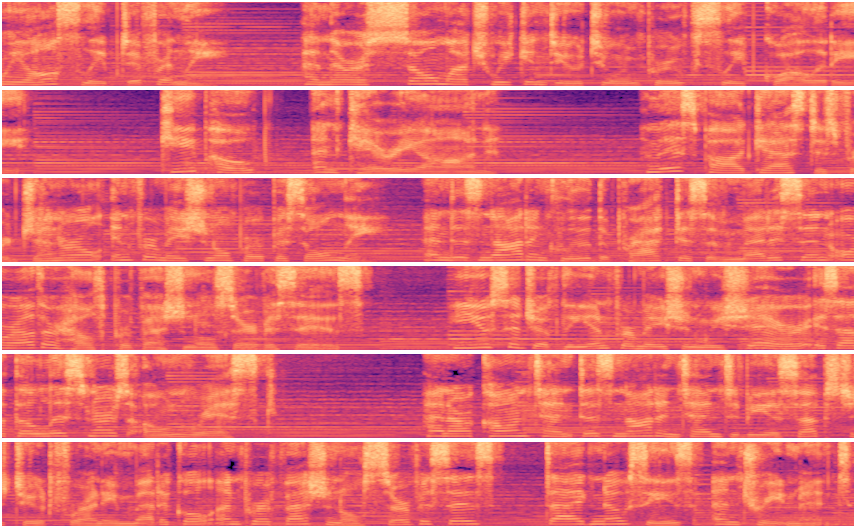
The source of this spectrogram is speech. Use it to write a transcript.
We all sleep differently, and there is so much we can do to improve sleep quality keep hope, and carry on. This podcast is for general informational purpose only and does not include the practice of medicine or other health professional services. Usage of the information we share is at the listener's own risk, and our content does not intend to be a substitute for any medical and professional services, diagnoses, and treatment.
